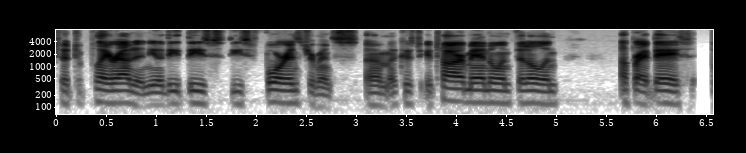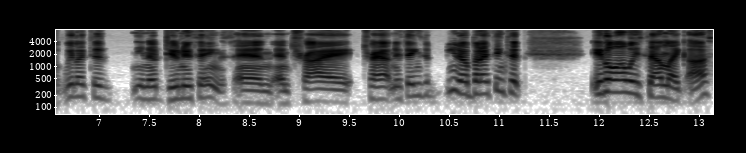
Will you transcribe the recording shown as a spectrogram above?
to, to play around in. You know, the, these these four instruments: um, acoustic guitar, mandolin, fiddle, and upright bass. We like to you know do new things and and try try out new things. You know, but I think that it'll always sound like us.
